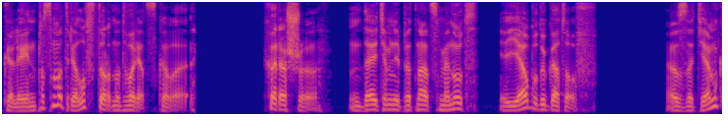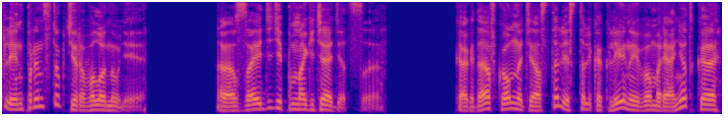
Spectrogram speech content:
Клейн посмотрел в сторону дворецкого. «Хорошо. Дайте мне 15 минут, и я буду готов». А затем Клин проинструктировала Нуни. «А «Зайдите, помогите одеться». Когда в комнате остались только Клин и его марионетка,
